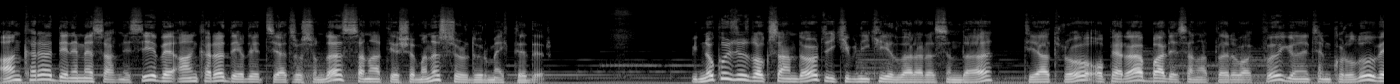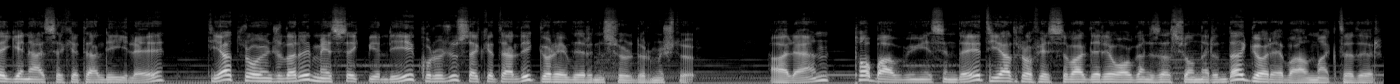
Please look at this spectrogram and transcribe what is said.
Ankara Deneme Sahnesi ve Ankara Devlet Tiyatrosu'nda sanat yaşamını sürdürmektedir. 1994-2002 yıllar arasında Tiyatro, Opera, Bale Sanatları Vakfı Yönetim Kurulu ve Genel Sekreterliği ile Tiyatro Oyuncuları Meslek Birliği kurucu sekreterlik görevlerini sürdürmüştür. Halen TOBAV bünyesinde tiyatro festivalleri organizasyonlarında görev almaktadır.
